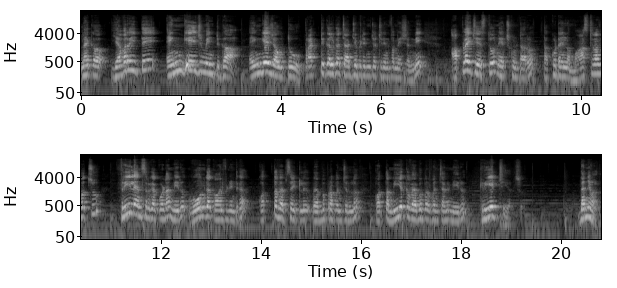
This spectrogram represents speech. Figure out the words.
లైక్ ఎవరైతే ఎంగేజ్మెంట్గా ఎంగేజ్ అవుతూ ప్రాక్టికల్గా చాట్ జీపీటీ నుంచి వచ్చిన ఇన్ఫర్మేషన్ని అప్లై చేస్తూ నేర్చుకుంటారు. తక్కువ టైంలో మాస్టర్ అవ్వచ్చు. ఫ్రీలాన్సర్గా కూడా మీరు ఓన్గా కాన్ఫిడెంట్గా కొత్త వెబ్సైట్లు వెబ్ ప్రపంచంలో కొత్త మీ యొక్క వెబ్ ప్రపంచాన్ని మీరు క్రియేట్ చేయొచ్చు. ధన్యవాదం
